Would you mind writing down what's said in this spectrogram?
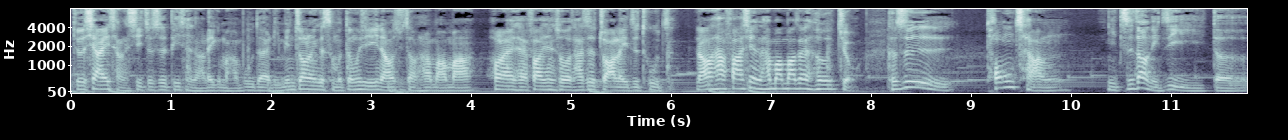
就下一场戏就是 Peter 拿了一个麻布袋，里面装了一个什么东西，然后去找他妈妈。后来才发现说他是抓了一只兔子，然后他发现他妈妈在喝酒，可是。通常你知道你自己的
